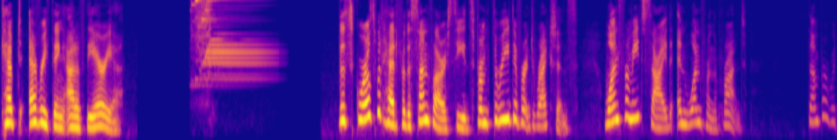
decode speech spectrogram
kept everything out of the area. The squirrels would head for the sunflower seeds from three different directions one from each side and one from the front. Thumper would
